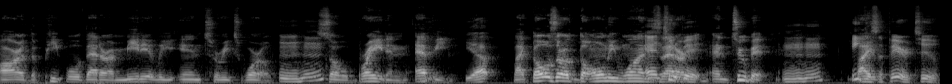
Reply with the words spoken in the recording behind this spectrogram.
are the people that are immediately in Tariq's world. Mm-hmm. So Brayden, Effie, Yep. like those are the only ones And that Two-Bit. are and two bit. He Like- disappeared too.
